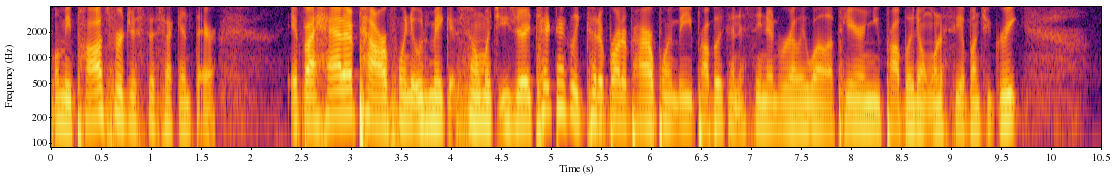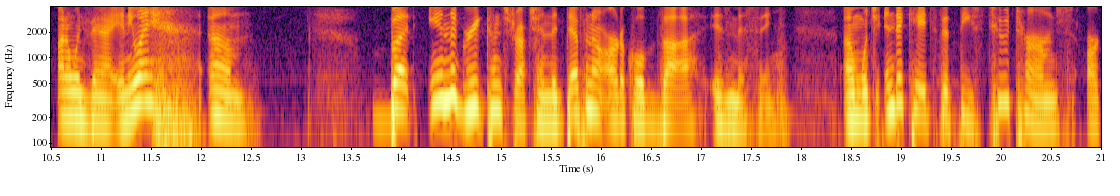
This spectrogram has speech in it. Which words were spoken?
let me pause for just a second there. If I had a PowerPoint, it would make it so much easier. I technically could have brought a PowerPoint, but you probably couldn't have seen it really well up here, and you probably don't want to see a bunch of Greek on a Wednesday night anyway. um, but in the Greek construction, the definite article the is missing, um, which indicates that these two terms are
